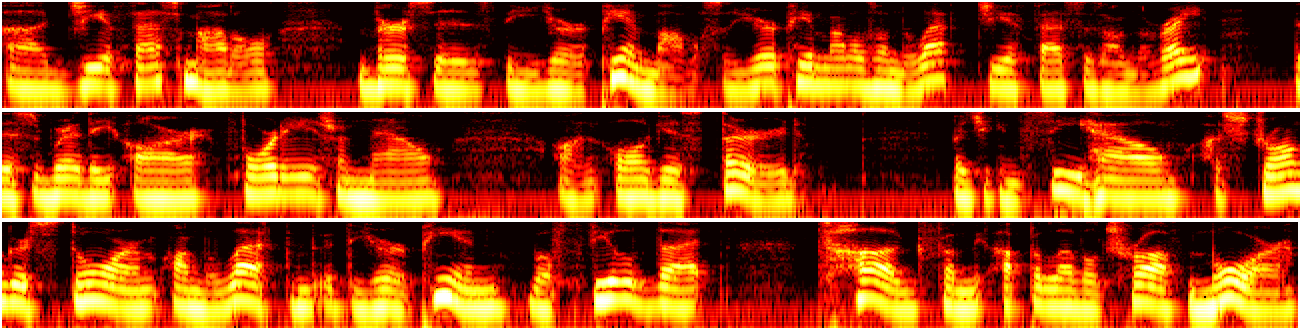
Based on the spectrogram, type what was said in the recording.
uh, GFS model versus the European model. So European model is on the left, GFS is on the right. This is where they are four days from now on August 3rd. But you can see how a stronger storm on the left with the European will feel that tug from the upper level trough more,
